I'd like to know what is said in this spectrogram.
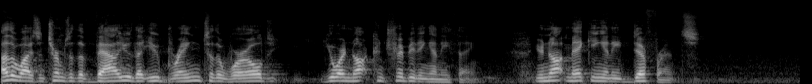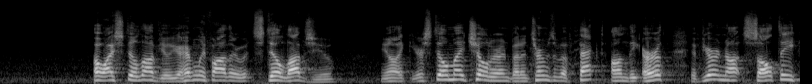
Otherwise, in terms of the value that you bring to the world, you are not contributing anything. You're not making any difference. Oh, I still love you. Your Heavenly Father still loves you. You know, like you're still my children, but in terms of effect on the earth, if you're not salty,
